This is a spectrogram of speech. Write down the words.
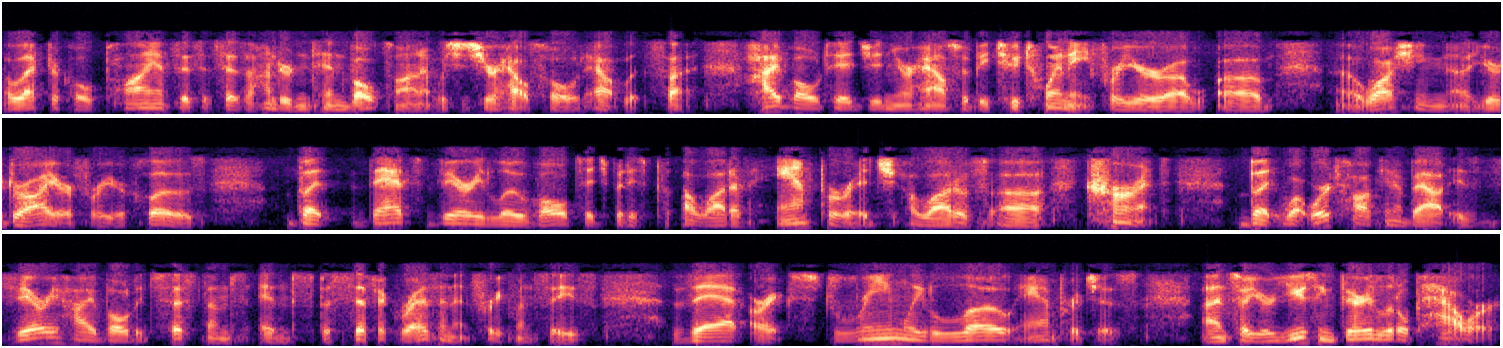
electrical appliances, it says 110 volts on it, which is your household outlet. High voltage in your house would be 220 for your uh, uh, washing uh, your dryer for your clothes but that's very low voltage, but it's a lot of amperage, a lot of uh, current. But what we're talking about is very high voltage systems and specific resonant frequencies that are extremely low amperages. And so you're using very little power,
